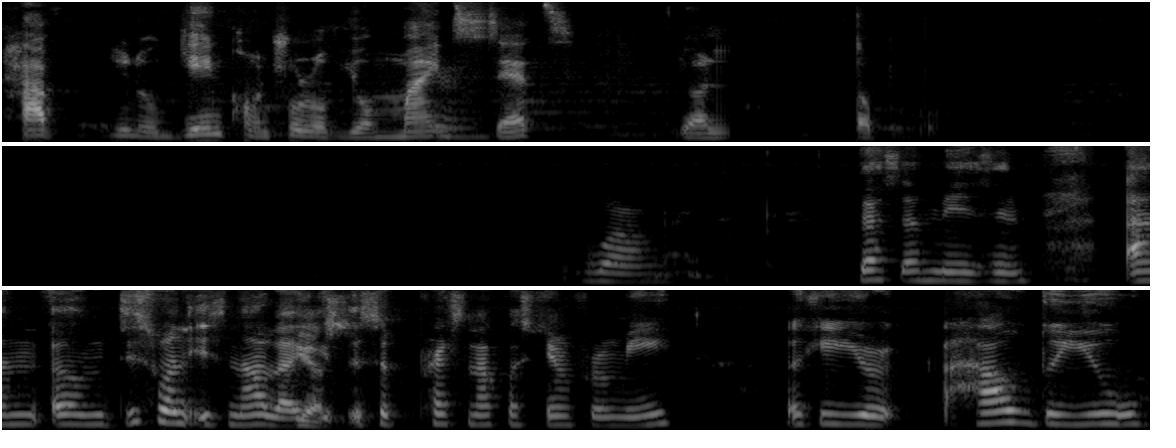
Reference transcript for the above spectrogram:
have, you know, gain control of your mindset, you're unstoppable. Wow, that's amazing. And um, this one is now like Yes. it's a personal question for me. Okay, you're how do you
